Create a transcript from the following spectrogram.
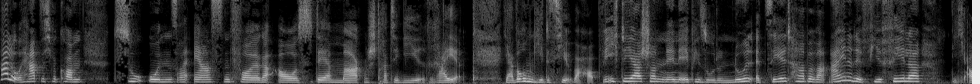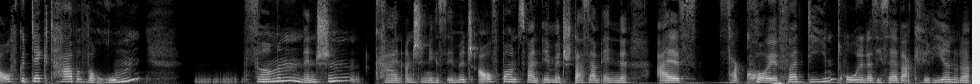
Hallo, herzlich willkommen zu unserer ersten Folge aus der Markenstrategie-Reihe. Ja, worum geht es hier überhaupt? Wie ich dir ja schon in Episode 0 erzählt habe, war einer der vier Fehler, die ich aufgedeckt habe, warum Firmen, Menschen kein anständiges Image aufbauen, zwar ein Image, das am Ende als Verkäufer dient, ohne dass ich selber akquirieren oder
